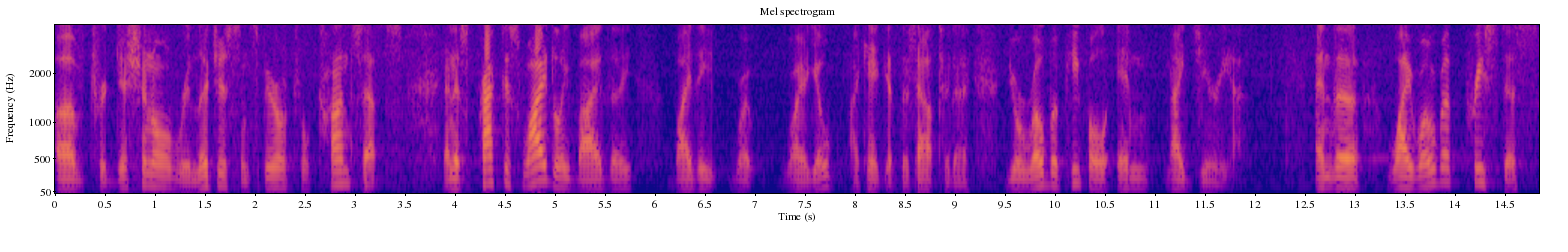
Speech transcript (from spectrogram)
of traditional religious and spiritual concepts, and it's practiced widely by the by the I can't get this out today Yoruba people in Nigeria, and the Yoruba priestess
